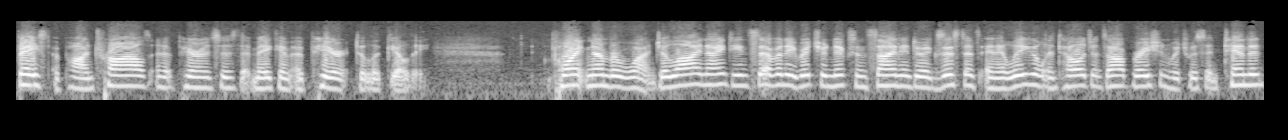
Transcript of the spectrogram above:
based upon trials and appearances that make him appear to look guilty. Point number one. July 1970, Richard Nixon signed into existence an illegal intelligence operation which was intended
